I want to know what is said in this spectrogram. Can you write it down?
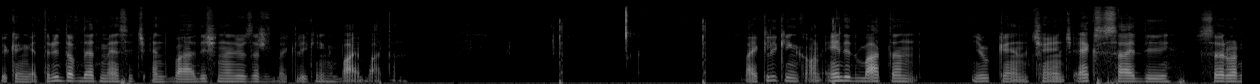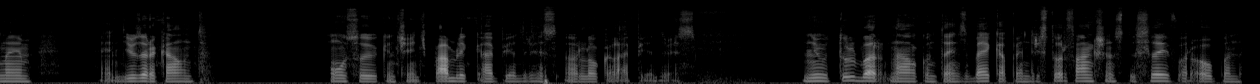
You can get rid of that message and buy additional users by clicking buy button. By clicking on edit button you can change access ID, server name and user account also you can change public IP address or local IP address. New toolbar now contains backup and restore functions to save or open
